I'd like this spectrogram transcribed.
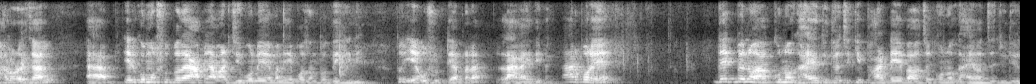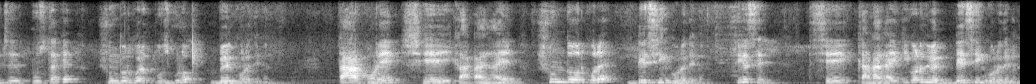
ভালো রেজাল্ট এরকম ওষুধ বোধহয় আমি আমার জীবনে মানে এ পর্যন্ত দেখিনি। তো এই ওষুধটি আপনারা লাগাই দিবেন। তারপরে দেখবেন কোনো ঘায়ে যদি হচ্ছে কি ফাটে বা হচ্ছে কোনো ঘায়ে হচ্ছে যদি হচ্ছে পুষ থাকে, সুন্দর করে পুষগুলো বের করে দেবেন। তারপরে সেই কাটা ঘায়ে সুন্দর করে ড্রেসিং করে দেবেন, ঠিক আছে? সেই কাটা ঘায়ে কী করে দেবেন? ড্রেসিং করে দেবেন।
